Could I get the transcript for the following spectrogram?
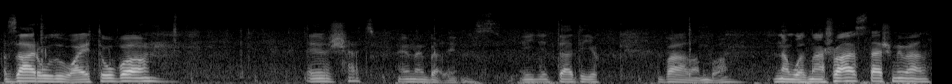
a záródó ajtóba, és hát én meg belém. Így, tehát így a vállamba. Nem volt más választás, mivel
